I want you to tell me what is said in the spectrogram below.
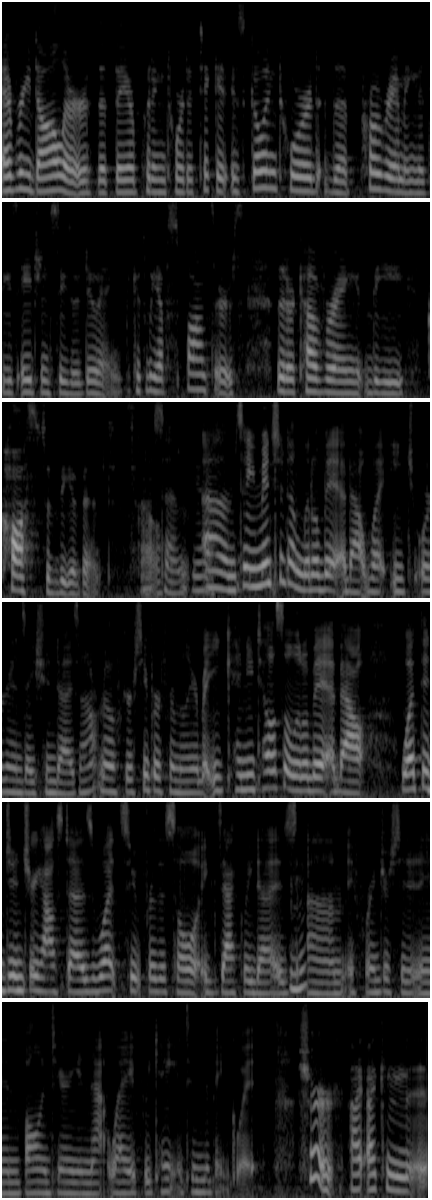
every dollar that they are putting toward a ticket is going toward the programming that these agencies are doing because we have sponsors that are covering the cost of the event. So, awesome. Yeah. Um, so you mentioned a little bit about what each organization does. I don't know if you're super familiar, but you, can you tell us a little bit about what the Gentry House does, what Soup for the Soul exactly does, mm -hmm. um, if we're interested in volunteering in that way, if we can't attend the banquet? Sure, I, I can uh,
